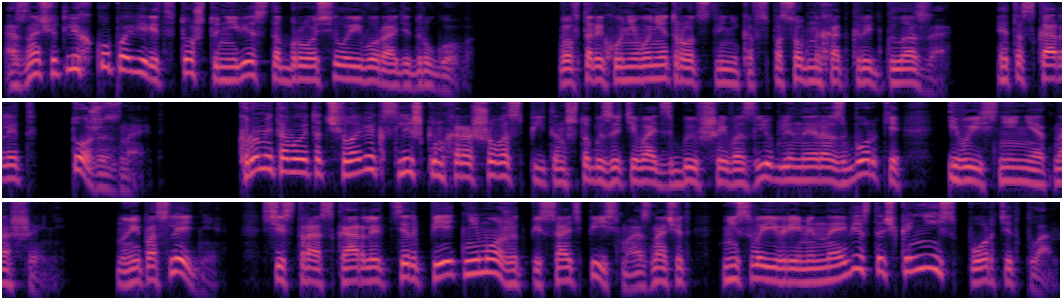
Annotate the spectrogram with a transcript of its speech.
а значит, легко поверит в то, что невеста бросила его ради другого. Во-вторых, у него нет родственников, способных открыть глаза. Это Скарлетт тоже знает. Кроме того, этот человек слишком хорошо воспитан, чтобы затевать с бывшей возлюбленной разборки и выяснение отношений. Ну и последнее. Сестра Скарлетт терпеть не может писать письма, а значит, несвоевременная весточка не испортит план.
